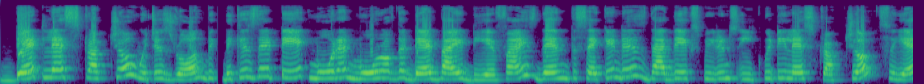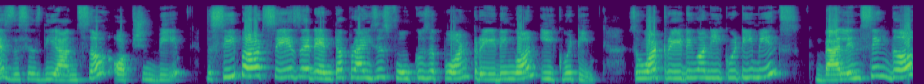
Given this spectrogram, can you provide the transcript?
debt-less structure which is wrong because they take more and more of the debt by DFIs. Then the second is that they experience equity-less structure. So yes, this is the answer, option B. The C part says that enterprises focus upon trading on equity. So what trading on equity means? Balancing the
